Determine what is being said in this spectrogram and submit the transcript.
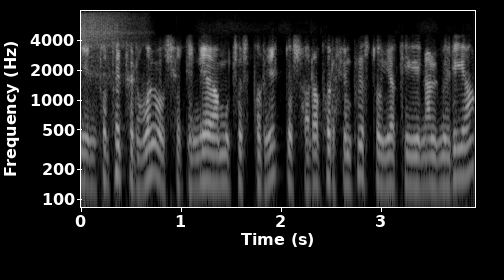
Y entonces, pero bueno, se tenía muchos proyectos. Ahora, por ejemplo, estoy aquí en Almería,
